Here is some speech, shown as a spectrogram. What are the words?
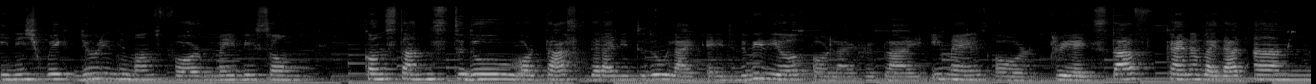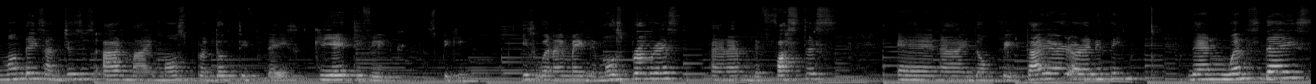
in each week during the month for maybe some constants to do or tasks that I need to do like editing the videos or like reply emails or create stuff kind of like that. And Mondays and Tuesdays are my most productive days creatively speaking. It's when I make the most progress and I'm the fastest and I don't feel tired or anything. Then Wednesdays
